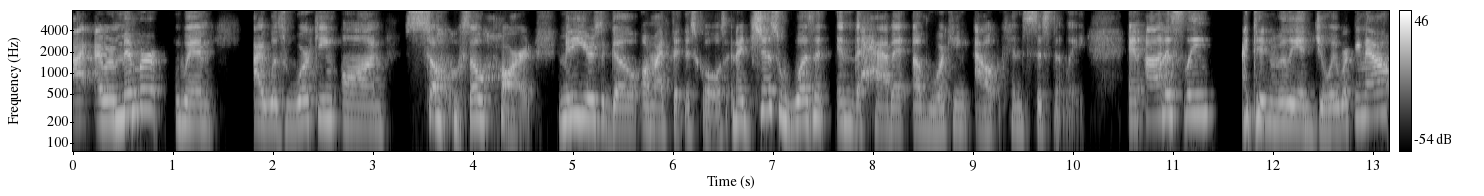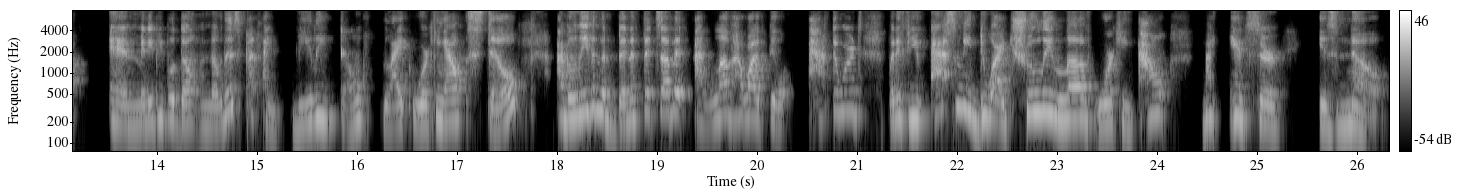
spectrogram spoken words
I, I remember when I was working on so, so hard many years ago on my fitness goals, and I just wasn't in the habit of working out consistently. And honestly, I didn't really enjoy working out. And many people don't know this, but I really don't like working out still. I believe in the benefits of it. I love how I feel afterwards. But if you ask me, do I truly love working out? My answer is no.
